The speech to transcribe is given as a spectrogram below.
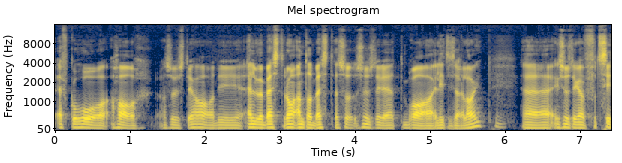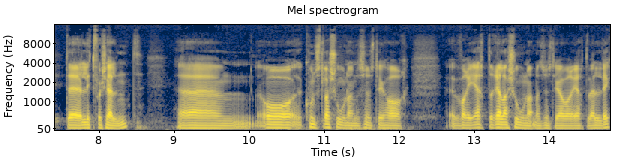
FKH har altså Hvis de har de elleve beste, da, antatt beste, så syns jeg det er et bra eliteserielag. Uh, jeg syns jeg har fått sett det litt for sjeldent. Og konstellasjonene syns jeg har variert. Relasjonene syns jeg har variert veldig.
